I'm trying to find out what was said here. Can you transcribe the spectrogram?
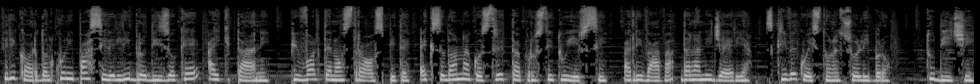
vi ricordo alcuni passi del libro di Isoke Aiktani, più volte nostra ospite, ex donna costretta a prostituirsi, arrivava dalla Nigeria. Scrive questo nel suo libro. Tu dici,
